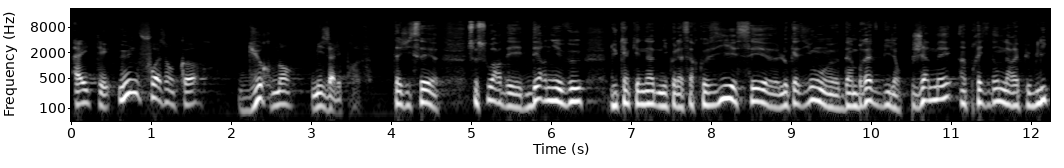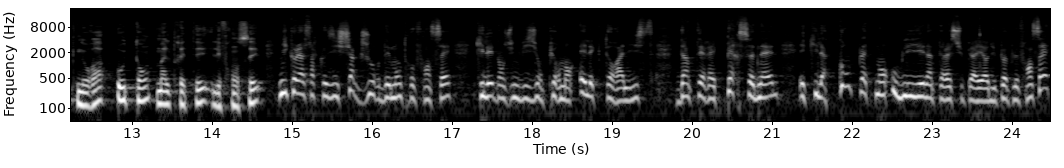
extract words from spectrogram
a été une fois encore durement mise à l'épreuve. Il s'agissait ce soir des derniers vœux du quinquennat de Nicolas Sarkozy et c'est l'occasion d'un bref bilan. Jamais un président de la République n'aura autant maltraité les Français. Nicolas Sarkozy, chaque jour, démontre aux Français qu'il est dans une vision purement électoraliste, d'intérêt personnel et qu'il a complètement oublié l'intérêt supérieur du peuple français.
